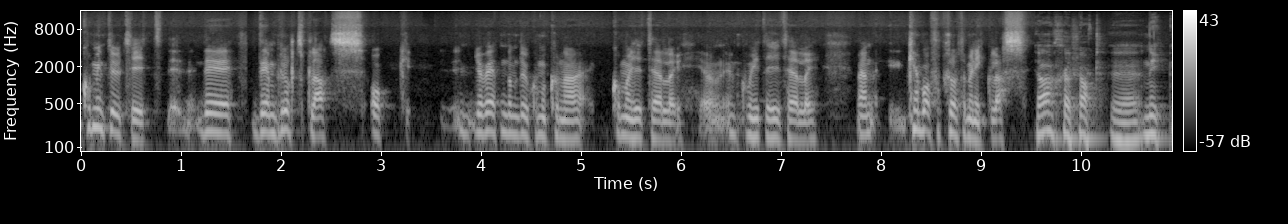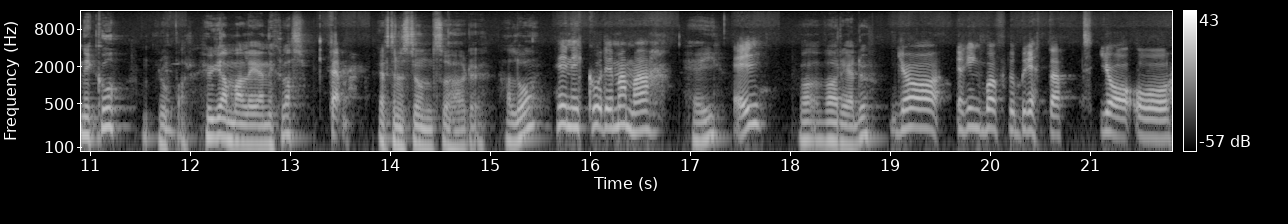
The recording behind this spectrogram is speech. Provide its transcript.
kom inte ut hit. Det, det, är en brottsplats och jag vet inte om du kommer kunna komma hit heller. Jag kommer inte hit heller. Men kan jag bara få prata med Nikolas? Ja, självklart. Eh, Ni- Nico ropar. Hur gammal är Niklas? Fem. Efter en stund så hör du. Hallå? Hej Nico, det är mamma. Hej? Hej. Va, var är du? Ja, jag ringer bara för att berätta att jag och,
